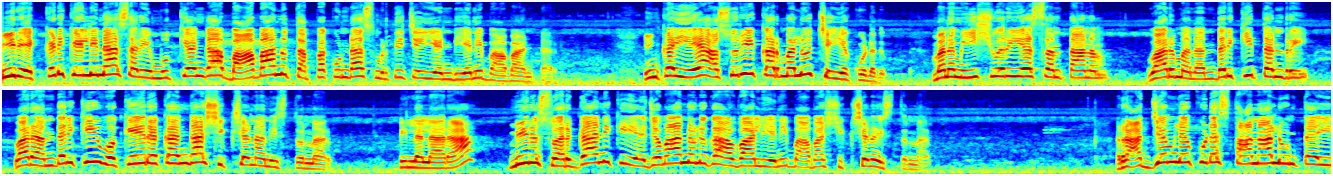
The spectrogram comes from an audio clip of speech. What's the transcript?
మీరు ఎక్కడికి వెళ్ళినా సరే ముఖ్యంగా బాబాను తప్పకుండా స్మృతి చెయ్యండి అని బాబా అంటారు. ఇంకా ఏ అసురీ కర్మలు చేయకూడదు మనం ఈశ్వరీయ సంతానం వారు మనందరికీ తండ్రి వారందరికీ ఒకే రకంగా శిక్షణనిస్తున్నారు. పిల్లలారా మీరు స్వర్గానికి యజమానులుగా అవ్వాలి అని బాబా శిక్షణ ఇస్తున్నారు. రాజ్యంలో కూడా స్థానాలు ఉంటాయి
